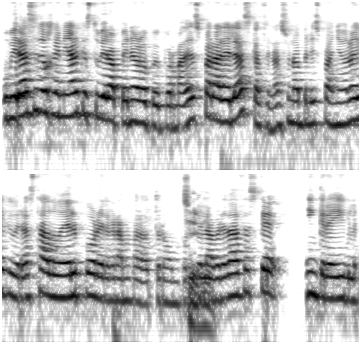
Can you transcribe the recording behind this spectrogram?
hubiera sido genial que estuviera Penélope por Madres Paralelas, que al final es una peli española, y que hubiera estado él por el Gran Patrón. Porque la verdad es que increíble.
